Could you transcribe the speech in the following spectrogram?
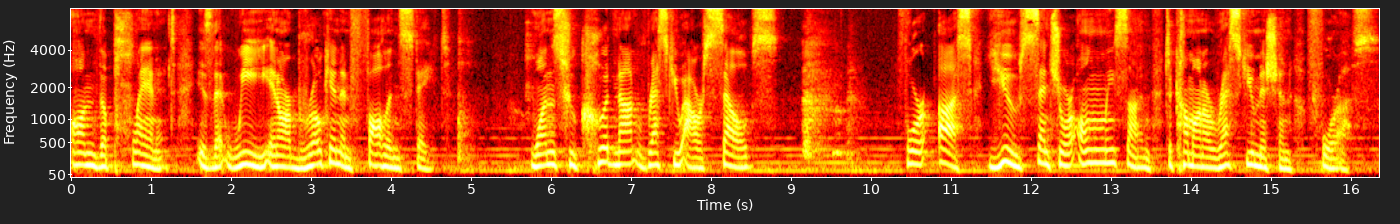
on the planet is that we, in our broken and fallen state, ones who could not rescue ourselves, for us, you sent your only son to come on a rescue mission for us.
